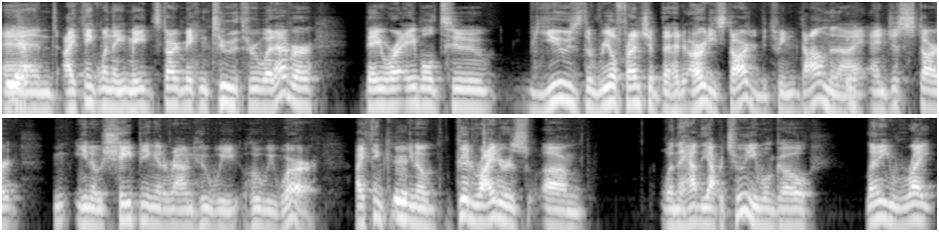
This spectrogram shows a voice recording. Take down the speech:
Yeah. And I think when they made started making two through whatever, they were able to use the real friendship that had already started between Donald and I and just start you know, shaping it around who we who we were. I think you know, good writers, um, when they have the opportunity, will go, "Let me write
